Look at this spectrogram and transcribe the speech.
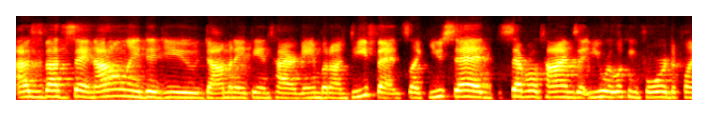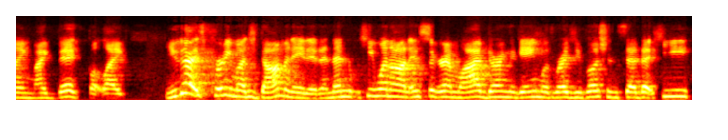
I was about to say, not only did you dominate the entire game, but on defense, like you said several times that you were looking forward to playing Mike Vick, but like you guys pretty much dominated. And then he went on Instagram Live during the game with Reggie Bush and said that he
